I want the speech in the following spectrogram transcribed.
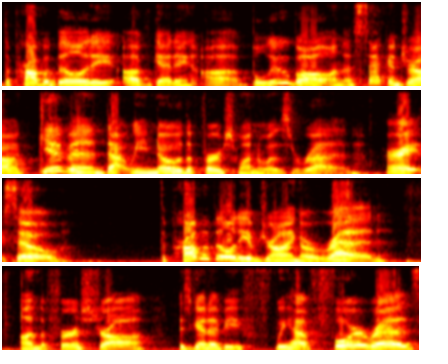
the probability of getting a blue ball on the second draw, given that we know the first one was red. All right, so the probability of drawing a red on the first draw is going to be, we have four reds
